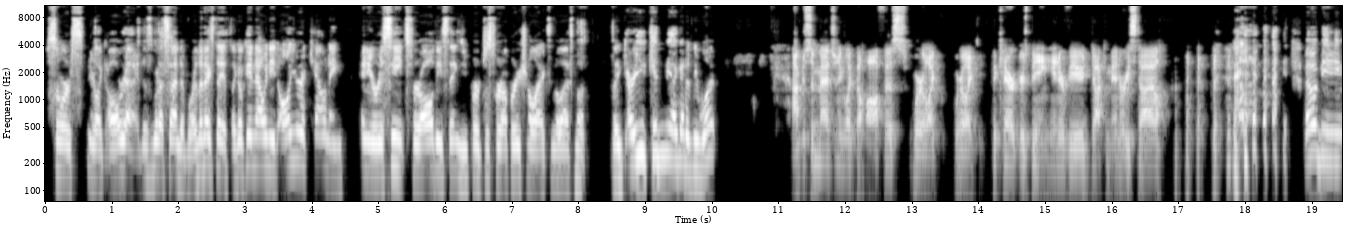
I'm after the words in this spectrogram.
source. You're like, all right, this is what I signed up for. And the next day it's like, okay, now we need all your accounting and your receipts for all these things you purchased for operational acts in the last month. Like, are you kidding me? I got to do what? I'm just imagining like The Office, where like where like the characters being interviewed, documentary style. that would be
